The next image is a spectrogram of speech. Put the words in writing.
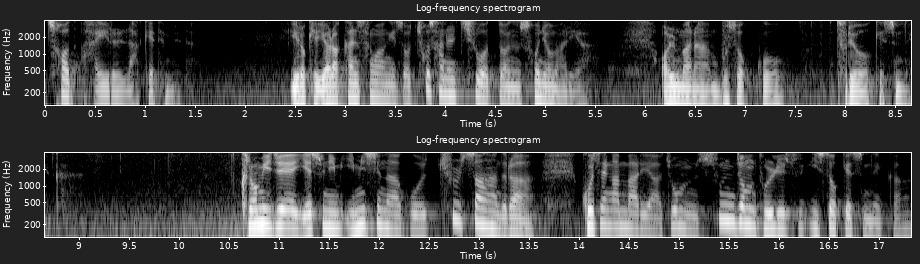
첫 아이를 낳게 됩니다. 이렇게 열악한 상황에서 초산을 치루었던 소녀 마리아 얼마나 무섭고 두려웠겠습니까? 그럼 이제 예수님 임신하고 출산하느라 고생한 마리아 좀 숨좀 돌릴 수 있었겠습니까?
